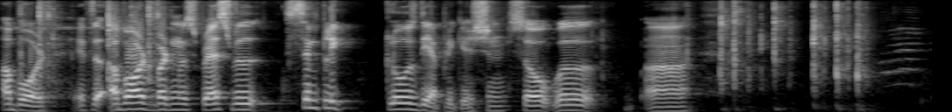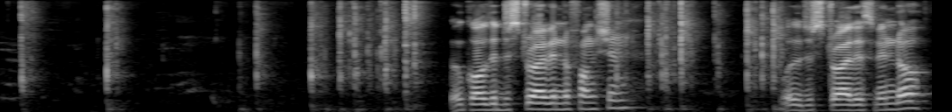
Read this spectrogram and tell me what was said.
abort. If the abort button was pressed we'll simply close the application. So we'll uh, we'll call the destroy window function. We'll destroy this window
